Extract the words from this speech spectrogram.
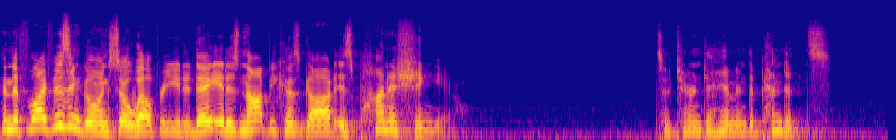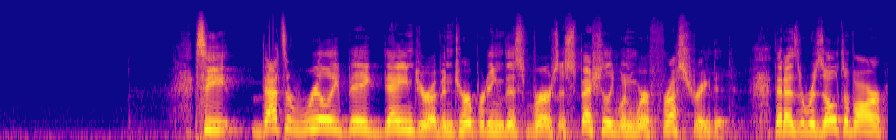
And if life isn't going so well for you today, it is not because God is punishing you. So turn to Him in dependence. See, that's a really big danger of interpreting this verse, especially when we're frustrated. That as a result of our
